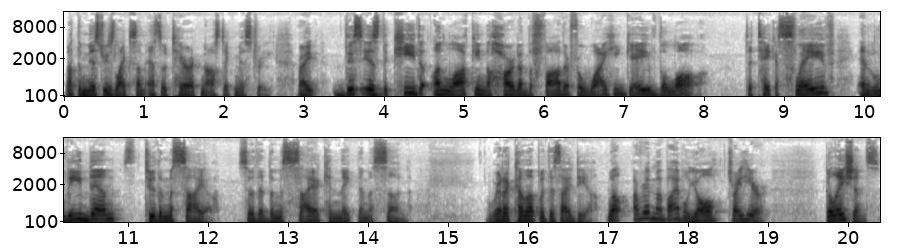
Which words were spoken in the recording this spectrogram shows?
Not the mysteries like some esoteric Gnostic mystery, right? This is the key to unlocking the heart of the Father for why he gave the law to take a slave and lead them to the Messiah so that the Messiah can make them a son. Where'd I come up with this idea? Well, I read my Bible, y'all. It's right here. Galatians,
